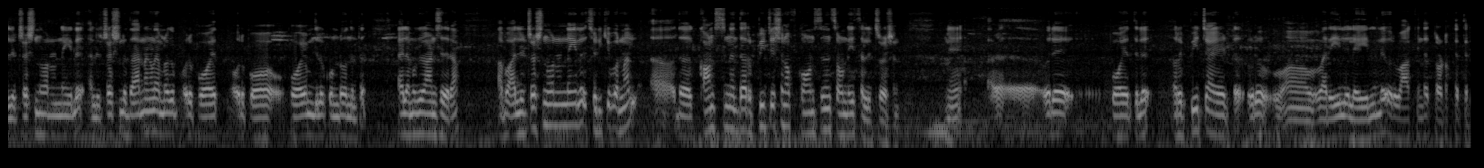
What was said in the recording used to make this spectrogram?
അലിട്രേഷൻ എന്ന് പറഞ്ഞിട്ടുണ്ടെങ്കിൽ അലിട്രേഷന്റെ ഉദാഹരണങ്ങൾ നമുക്ക് ഒരു പോയ ഒരു പോ പോയം ഇതിൽ കൊണ്ടുവന്നിട്ട് അതിൽ നമുക്ക് കാണിച്ചു തരാം. അപ്പോൾ അലിട്രേഷൻ എന്ന് പറഞ്ഞിട്ടുണ്ടെങ്കിൽ ചുരുക്കി പറഞ്ഞാൽ the consonant the repetition of consonant sound is alliteration ഒരു പോയത്തിൽ റിപ്പീറ്റായിട്ട് ഒരു വരിയിൽ ലൈനിൽ ഒരു വാക്കിന്റെ തുടക്കത്തിൽ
